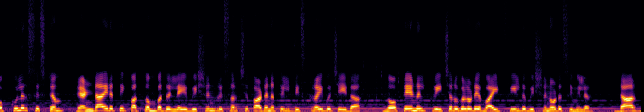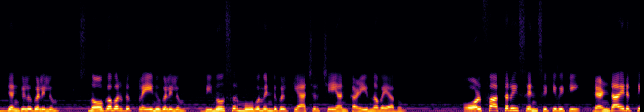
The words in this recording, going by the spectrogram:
ഒക്കുലർ സിസ്റ്റം രണ്ടായിരത്തി പത്തൊമ്പതിലെ വിഷൻ റിസർച്ച് പഠനത്തിൽ ഡിസ്ക്രൈബ് ചെയ്ത നോക്ടേണൽ ക്രീച്ചറുകളുടെ വൈറ്റ് ഫീൽഡ് വിഷനോട് സിമിലർ ഡാർക്ക് ജംഗിളുകളിലും സ്നോകവർഡ് പ്ലെയിനുകളിലും ദിനോസർ മൂവ്മെന്റുകൾ ക്യാച്ചർ ചെയ്യാൻ കഴിയുന്നവയാകും. ഓൾഫാക്ടറി സെൻസിറ്റിവിറ്റി രണ്ടായിരത്തി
